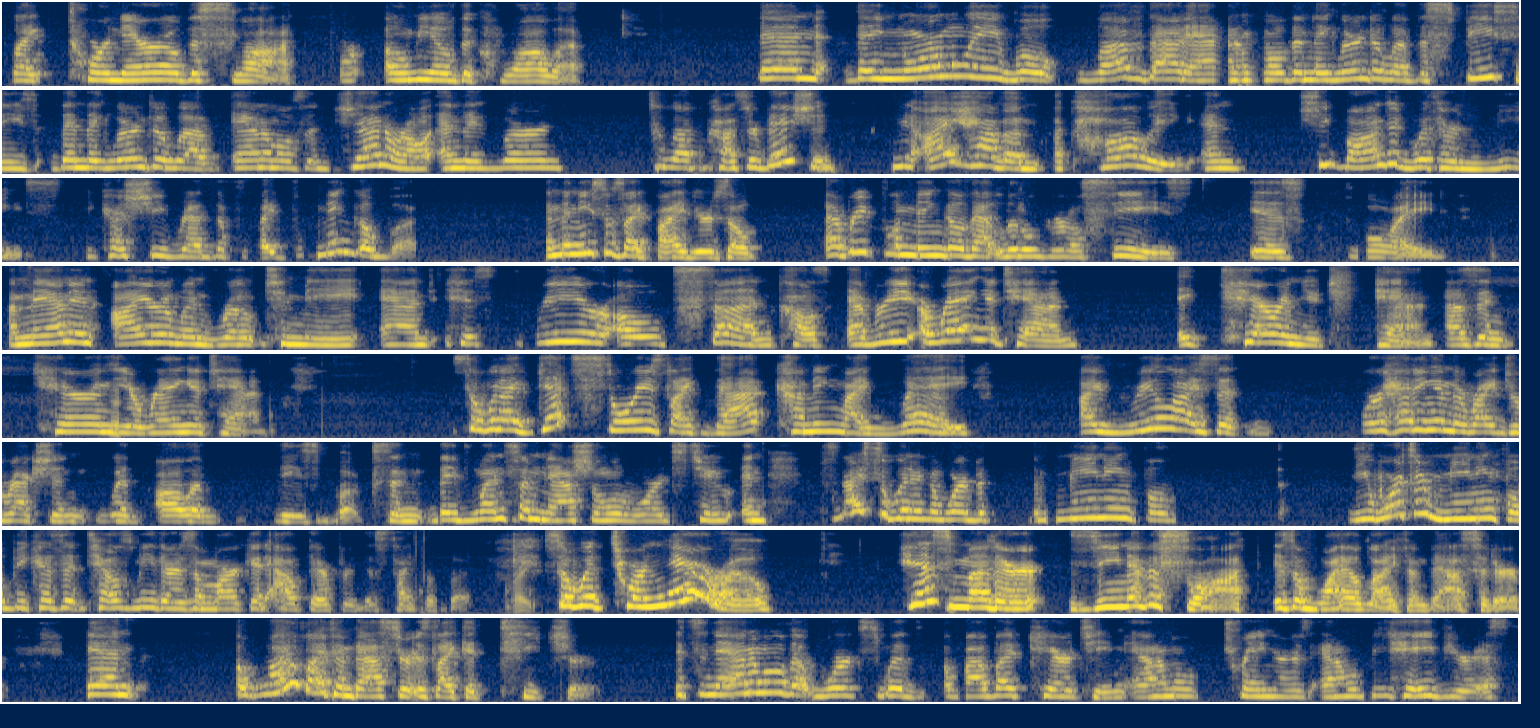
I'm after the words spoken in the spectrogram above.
like Tornero the sloth or Omeo the koala, then they normally will love that animal. Then they learn to love the species. Then they learn to love animals in general, and they learn to love conservation. I mean, I have a, a colleague and she bonded with her niece because she read the Floyd Flamingo book. And the niece was like five years old. Every flamingo that little girl sees is Floyd. A man in Ireland wrote to me, and his three year old son calls every orangutan a Karen-utan, as in Karen the orangutan so when I get stories like that coming my way, I realize that we're heading in the right direction with all of these books. And they've won some national awards too. And it's nice to win an award, but the meaningful, the awards are meaningful because it tells me there's a market out there for this type of book. Right. So with Tornero, his mother, Zena the Sloth, is a wildlife ambassador. And a wildlife ambassador is like a teacher. It's an animal that works with a wildlife care team, animal trainers, animal behaviorists,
